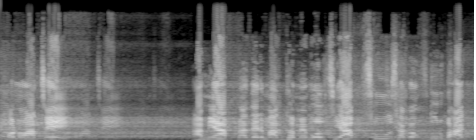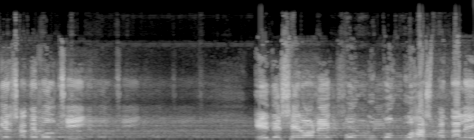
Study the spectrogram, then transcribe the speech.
এখনও আছে। আমি আপনাদের মাধ্যমে বলছি, আফসুস এবং দুর্ভাগ্যের সাথে বলছি, এদেশের অনেক পঙ্গু পঙ্গু হাসপাতালে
